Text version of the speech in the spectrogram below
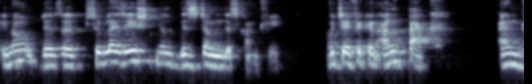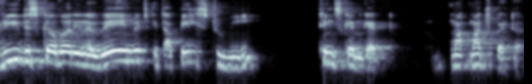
you know, there's a civilizational wisdom in this country, which if I can unpack and rediscover in a way in which it appeals to me, things can get much better.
